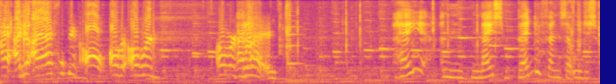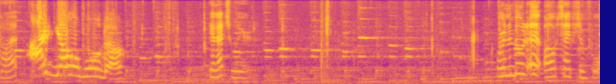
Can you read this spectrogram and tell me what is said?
I I, I actually think oh over over over I. Hey, nice bed defense that we just got. I'm yellow wool though. Yeah, that's weird. We're gonna build uh, all types of wool.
